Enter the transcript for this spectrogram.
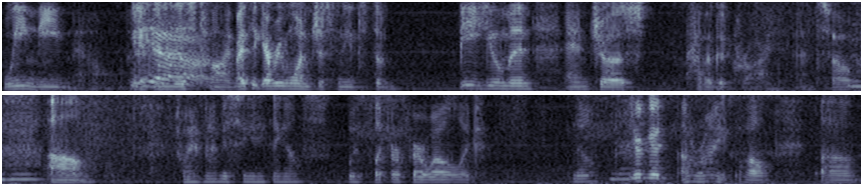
we need now Yes. in this time. I think everyone just needs to be human and just have a good cry. And so, um, do I am I missing anything else with like our farewell? Like, no. You're good. All right. Well, um,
